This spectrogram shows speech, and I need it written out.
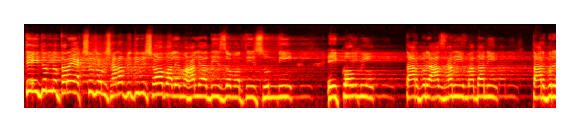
তো এই জন্য তারা একশো জন সারা পৃথিবীর সব আলে মাহালে আদিস জমাতি, সুন্নি, এই কৌমি তারপরে আজহারি, মাদানি, তারপরে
